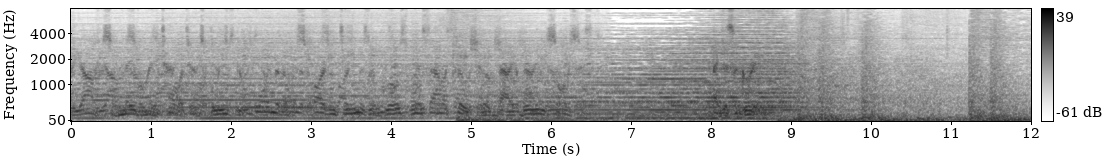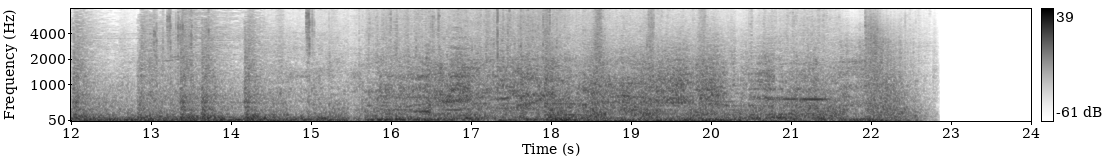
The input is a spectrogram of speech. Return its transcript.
the Office of Naval Intelligence believes deployment of the Spartan team is a gross misallocation of valuable resources. I disagree.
